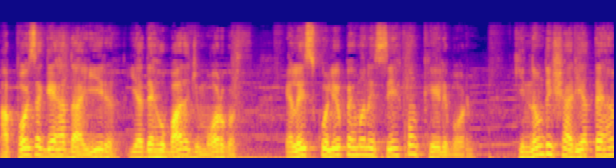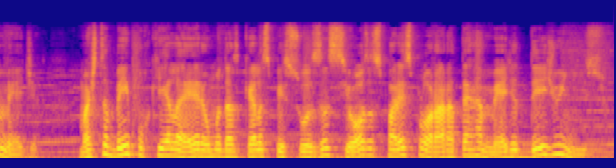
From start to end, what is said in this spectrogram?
Após a Guerra da Ira e a derrubada de Morgoth, ela escolheu permanecer com Celeborn, que não deixaria a Terra-média, mas também porque ela era uma daquelas pessoas ansiosas para explorar a Terra-média desde o início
